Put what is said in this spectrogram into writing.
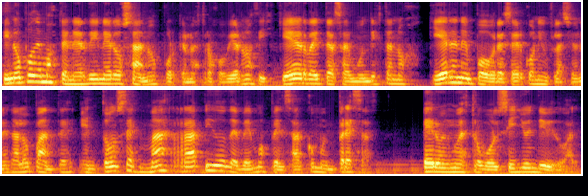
Si no podemos tener dinero sano porque nuestros gobiernos de izquierda y tercermundistas nos quieren empobrecer con inflaciones galopantes, entonces más rápido debemos pensar como empresas, pero en nuestro bolsillo individual.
